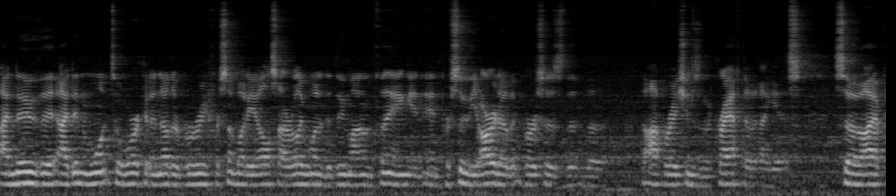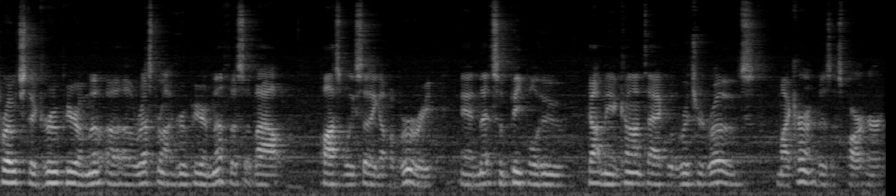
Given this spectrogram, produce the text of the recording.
I knew that I didn't want to work at another brewery for somebody else. I really wanted to do my own thing and, and pursue the art of it versus the, the, the operations and the craft of it, I guess. So I approached a group here, a, restaurant group here in Memphis, about possibly setting up a brewery, and met some people who got me in contact with Richard Rhodes, my current business partner,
